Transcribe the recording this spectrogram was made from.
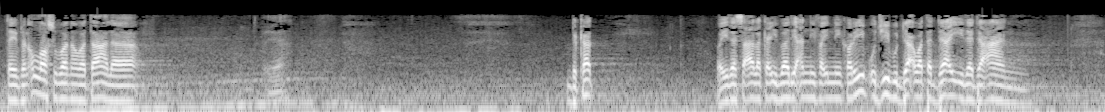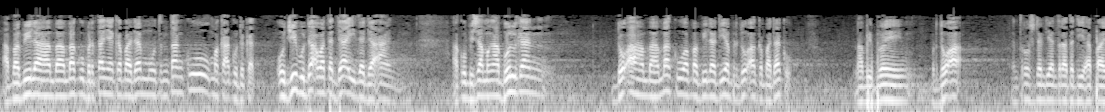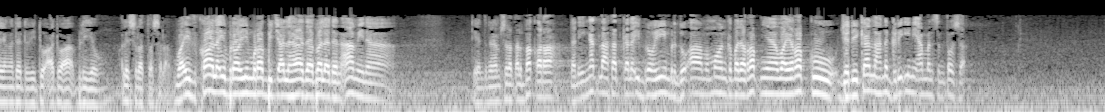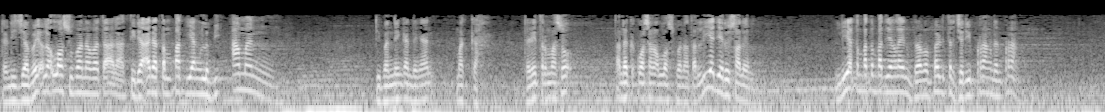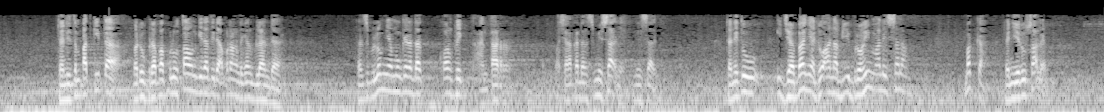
Taib dan Allah Subhanahu wa taala ya, dekat. Wa idza sa'alaka ibadi anni fa inni qarib ujibu da'watad da'i idza da'an. Apabila hamba-hambaku bertanya kepadamu tentangku, maka aku dekat. Ujibu da'wat da'i dada'an. Aku bisa mengabulkan doa hamba-hambaku apabila dia berdoa kepadaku. Nabi Ibrahim berdoa dan terus dan di antara tadi apa yang ada dari doa-doa beliau alaihi salatu wasalam. Wa idz qala Ibrahim rabbi ij'al hadha baladan amina. Di antara dalam surat Al-Baqarah dan ingatlah tatkala Ibrahim berdoa memohon kepada Rabbnya wahai Rabbku jadikanlah negeri ini aman sentosa. Dan dijabai oleh Allah Subhanahu wa taala, tidak ada tempat yang lebih aman dibandingkan dengan Makkah. Dan ini termasuk tanda kekuasaan Allah Subhanahu wa taala. Lihat Yerusalem. Lihat tempat-tempat yang lain berapa kali terjadi perang dan perang. Dan di tempat kita baru berapa puluh tahun kita tidak perang dengan Belanda. Dan sebelumnya mungkin ada konflik antar masyarakat dan semisalnya, misalnya. Dan itu ijabahnya doa Nabi Ibrahim alaihissalam. Mekah dan Yerusalem.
